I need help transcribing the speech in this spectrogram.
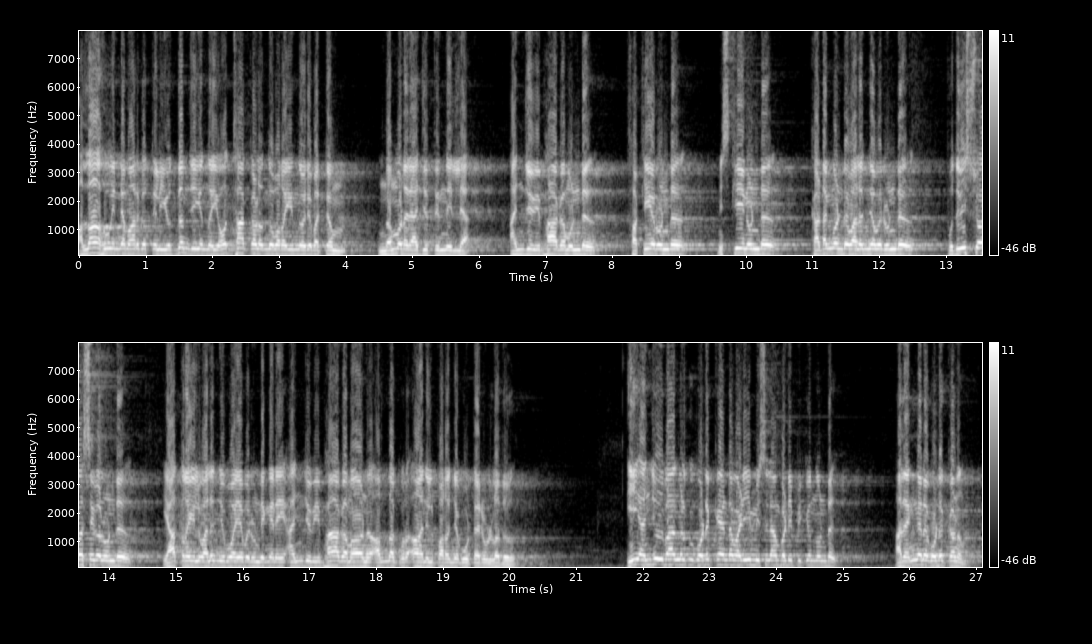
അള്ളാഹുവിന്റെ മാർഗത്തിൽ യുദ്ധം ചെയ്യുന്ന യോദ്ധാക്കൾ എന്ന് പറയുന്ന ഒരു പറ്റം നമ്മുടെ രാജ്യത്ത് ഇന്നില്ല അഞ്ച് വിഭാഗമുണ്ട്. ഫക്കീറുണ്ട് മിസ്കീനുണ്ട് കടം കൊണ്ട് വലഞ്ഞവരുണ്ട് പുതുവിശ്വാസികളുണ്ട് യാത്രയിൽ വലഞ്ഞു പോയവരുണ്ട്. ഇങ്ങനെ അഞ്ച് വിഭാഗമാണ് അള്ള ഖുർആാനിൽ പറഞ്ഞ കൂട്ടരുള്ളത്. ഈ അഞ്ച് വിഭാഗങ്ങൾക്ക് കൊടുക്കേണ്ട വഴിയും ഇസ്ലാം പഠിപ്പിക്കുന്നുണ്ട്. അതെങ്ങനെ കൊടുക്കണം?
